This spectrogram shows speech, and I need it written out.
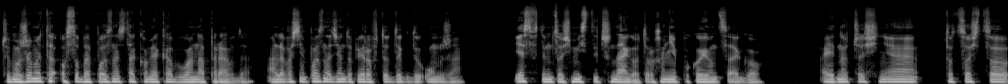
czy możemy tę osobę poznać taką, jaka była naprawdę, ale właśnie poznać ją dopiero wtedy, gdy umrze. Jest w tym coś mistycznego, trochę niepokojącego, a jednocześnie to coś, co,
